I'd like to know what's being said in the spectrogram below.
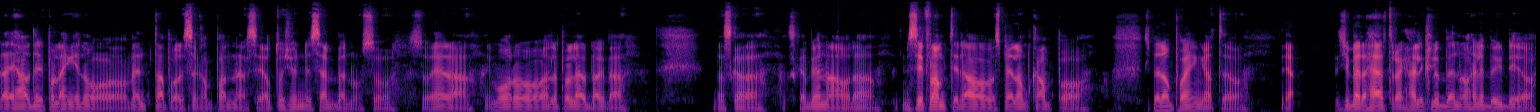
de har drevet på lenge nå og venta på disse kampene her siden 28.12. nå, så, så er det i morgen eller på lørdag det, det skal, skal begynne. og da, Vi ser fram til det å spille om kamp og spille om poeng. At, og, ja, ikke bare her, tror jeg. Hele klubben og hele bygda og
